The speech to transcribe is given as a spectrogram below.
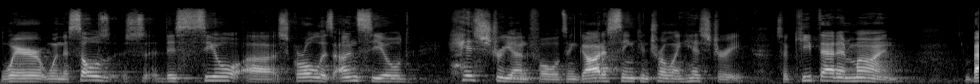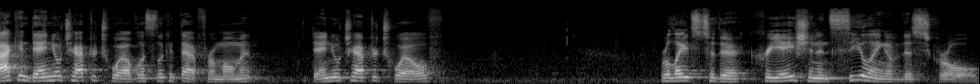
where when the souls, this seal uh, scroll is unsealed, history unfolds, and God is seen controlling history. So keep that in mind. Back in Daniel chapter 12, let's look at that for a moment. Daniel chapter 12 relates to the creation and sealing of this scroll.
